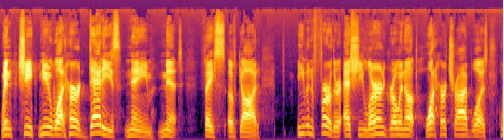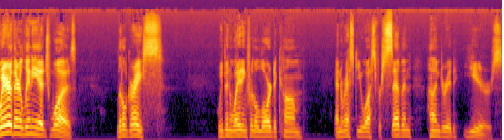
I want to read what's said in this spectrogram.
When she knew what her daddy's name meant face of God even further as she learned growing up what her tribe was, where their lineage was. Little Grace, we've been waiting for the Lord to come and rescue us for 700 years.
